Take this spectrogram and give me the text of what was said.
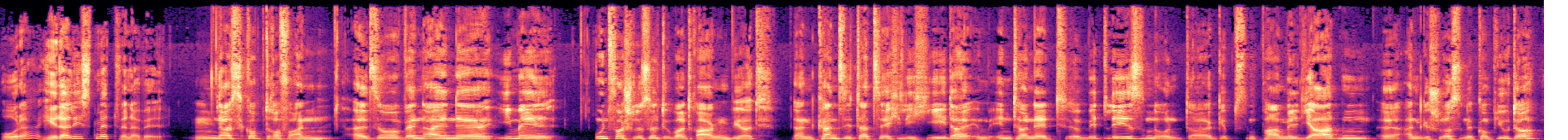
Oder? Jeder liest mit, wenn er will. Das kommt drauf an. Also wenn eine E-Mail unverschlüsselt übertragen wird, dann kann sie tatsächlich jeder im Internet äh, mitlesen und da gibt's ein paar Milliarden äh, angeschlossene Computer.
